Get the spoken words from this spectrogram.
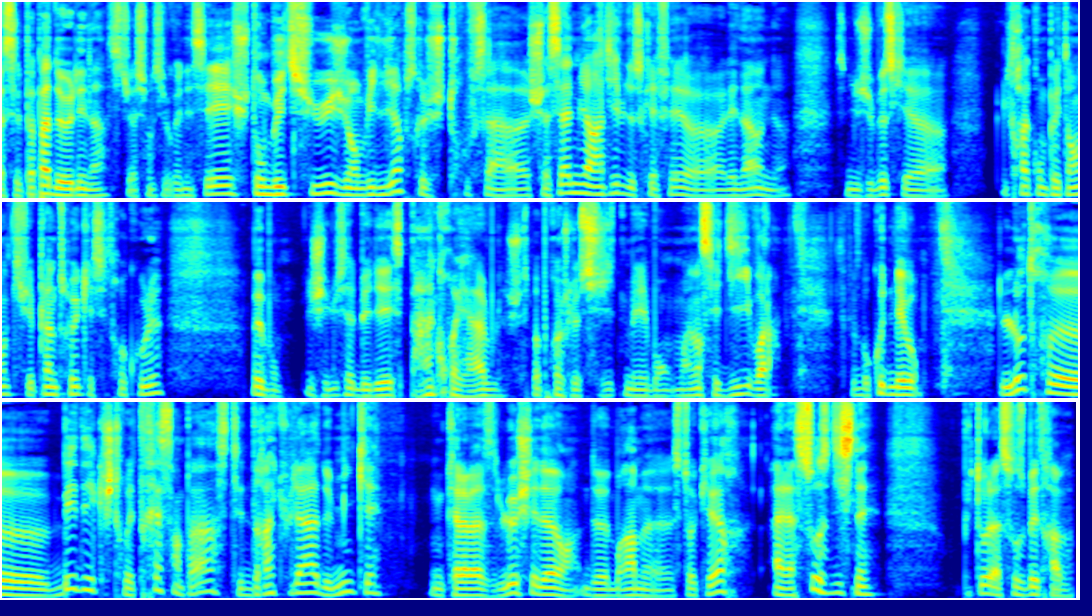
Euh, c'est le papa de Lena Situation, si vous connaissez. Je suis tombé dessus, j'ai envie de lire parce que je trouve ça. Je suis assez admiratif de ce qu'a fait euh, Lena. C'est une youtubeuse qui est euh, ultra compétente, qui fait plein de trucs et c'est trop cool. Mais bon, j'ai lu cette BD, c'est pas incroyable. Je sais pas pourquoi je le cite, mais bon, maintenant c'est dit, voilà. Ça fait beaucoup de mais bon. L'autre BD que je trouvais très sympa, c'était Dracula de Mickey. Donc à la base, le chef-d'œuvre de Bram Stoker à la sauce Disney plutôt la sauce betterave.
